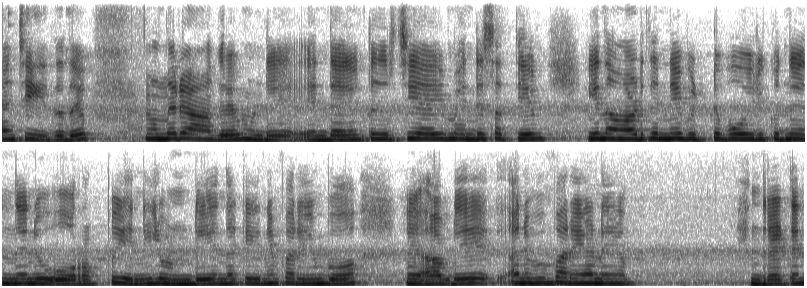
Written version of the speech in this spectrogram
ഞാൻ ചെയ്തത്. എന്നൊരു ആഗ്രഹമുണ്ട് എന്തായാലും തീർച്ചയായും എന്റെ സത്യം ഈ നാട് തന്നെ വിട്ടുപോയിരിക്കുന്നു എന്നൊരു ഉറപ്പ് എന്നിലുണ്ട് എന്നൊക്കെ ഇങ്ങനെ പറയുമ്പോൾ അവിടെ അനുഭവം പറയാണ് ഇന്ദ്രേട്ടൻ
